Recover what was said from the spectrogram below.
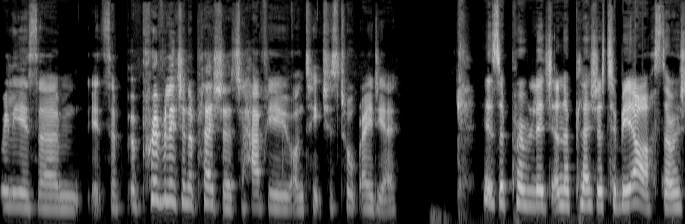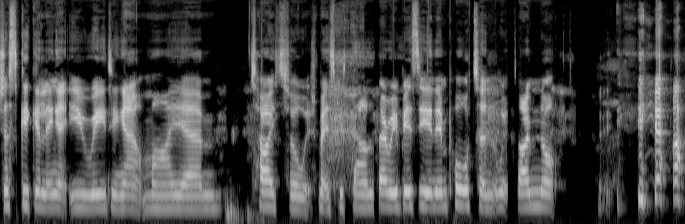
really is. Um, it's a, a privilege and a pleasure to have you on Teachers Talk Radio. It's a privilege and a pleasure to be asked. I was just giggling at you reading out my um, title, which makes me sound very busy and important, which I'm not. yeah,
